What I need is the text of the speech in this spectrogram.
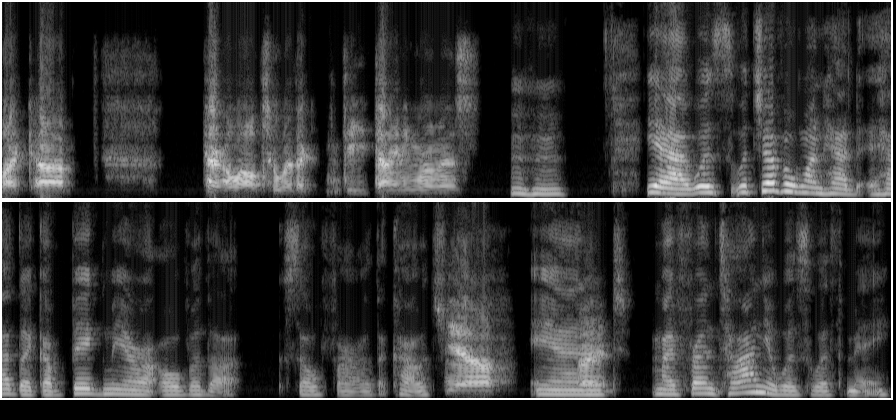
like uh, parallel to where the the dining room is. Mm-hmm. Yeah, it was whichever one had had like a big mirror over the sofa or the couch. Yeah. And Right. my friend Tanya was with me.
